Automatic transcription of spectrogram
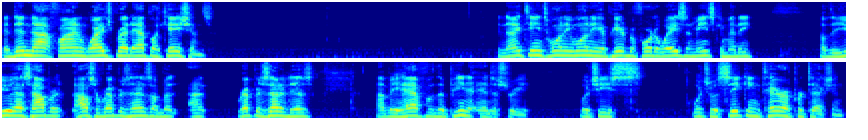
and did not find widespread applications. In 1921, he appeared before the Ways and Means Committee of the U.S. House of Representatives uh, representatives on behalf of the peanut industry, which he which was seeking tariff protection.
